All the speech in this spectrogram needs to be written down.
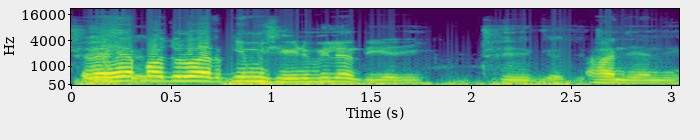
ਵੈਸੇ ਆਪਾਂ ਚਲੋ ਅਰਕੀ ਮਸ਼ੀਨ ਵੀ ਲੈਂਦੀ ਹੈ ਜੀ। ਠੀਕ ਹੈ ਜੀ। ਹਾਂਜੀ ਹਾਂਜੀ।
